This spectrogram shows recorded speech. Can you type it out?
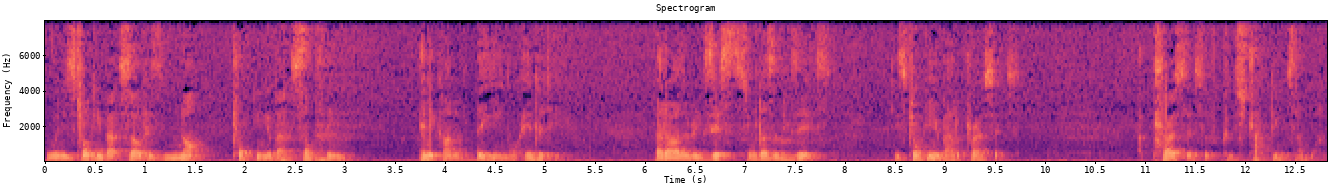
when he's talking about self, he's not talking about something, any kind of being or entity that either exists or doesn't exist. He's talking about a process, a process of constructing someone.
